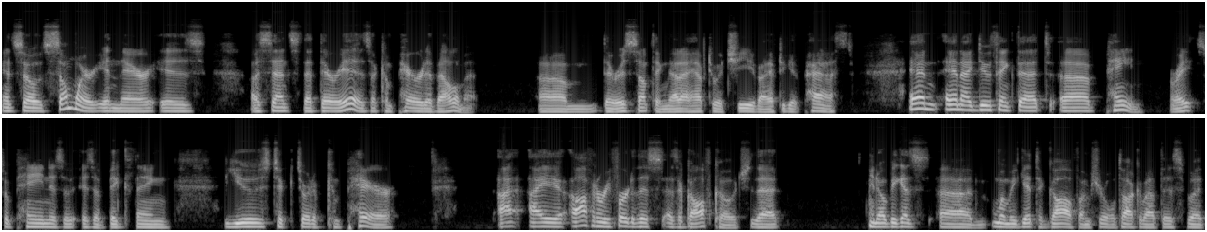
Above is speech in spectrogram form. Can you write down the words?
and so somewhere in there is a sense that there is a comparative element um, there is something that I have to achieve. I have to get past, and and I do think that uh, pain, right? So pain is a is a big thing used to sort of compare. I, I often refer to this as a golf coach that you know because uh, when we get to golf, I'm sure we'll talk about this, but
